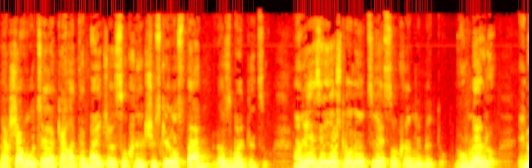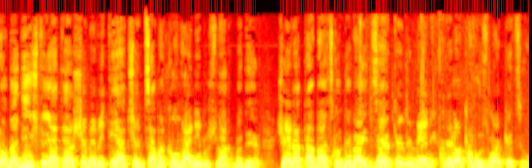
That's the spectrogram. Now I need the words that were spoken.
ועכשיו הוא רוצה לקחת את הבית של הסוחר, כשהוא הזכיר לו סתם, לא זמן קצור. הרי זה יש לו להוציא הסוחר מביתו, ואומר לו, אינו בדין שתהיה אתה יושב בביתי עד שאמצא מקום ואני מושלך בדרך, שאין אתה בעל זכות בבית זה יותר ממני. הרי לא קבעו זמן קצור.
